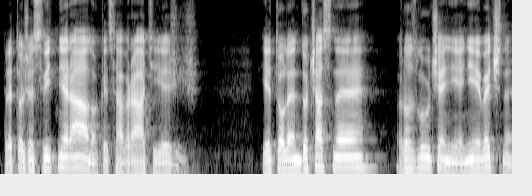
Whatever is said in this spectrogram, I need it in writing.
pretože svitne ráno, keď sa vráti Ježiš. Je to len dočasné rozlúčenie, nie väčšné.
